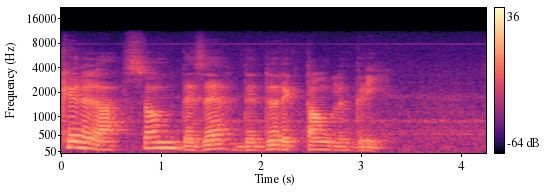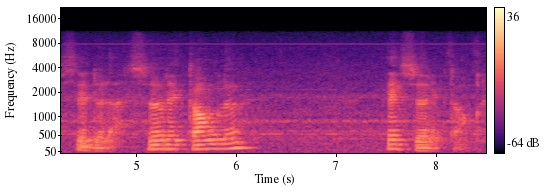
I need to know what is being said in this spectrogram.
Quelle est la somme des aires des deux rectangles gris? C'est de là. Ce rectangle et ce rectangle.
